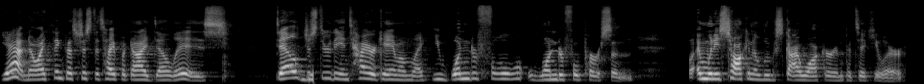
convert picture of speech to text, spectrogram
yeah, no, I think that's just the type of guy Del is. Del just through the entire game, I'm like, you wonderful, wonderful person. And when he's talking to Luke Skywalker in particular,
